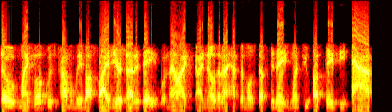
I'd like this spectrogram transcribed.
So my book was probably about five years out of date. Well, now I, I know that I have the most up to date. Once you update the app,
